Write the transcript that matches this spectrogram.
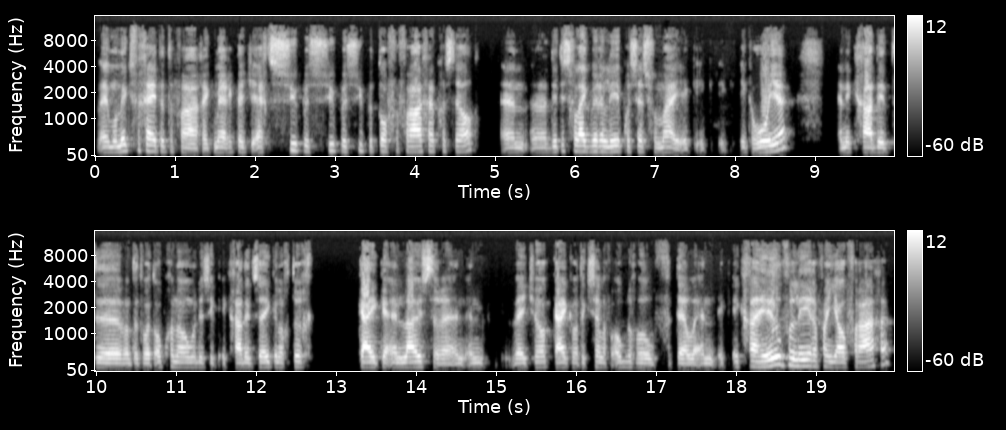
helemaal niks vergeten te vragen. Ik merk dat je echt super, super, super toffe vragen hebt gesteld. En dit is gelijk weer een leerproces voor mij. Ik, ik, ik, ik hoor je. En ik ga dit, want het wordt opgenomen, dus ik, ik ga dit zeker nog terugkijken en luisteren. En, en weet je wel, kijken wat ik zelf ook nog wil vertellen. En ik, ik ga heel veel leren van jouw vragen.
